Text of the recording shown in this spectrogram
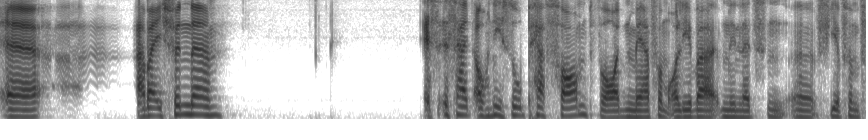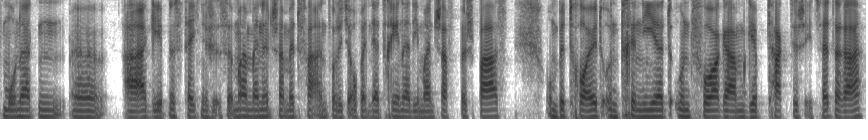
Äh, aber ich finde, es ist halt auch nicht so performt worden mehr vom Oliver in den letzten äh, vier, fünf Monaten. Äh, ergebnistechnisch ist immer ein Manager mitverantwortlich, auch wenn der Trainer die Mannschaft bespaßt und betreut und trainiert und Vorgaben gibt, taktisch etc.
